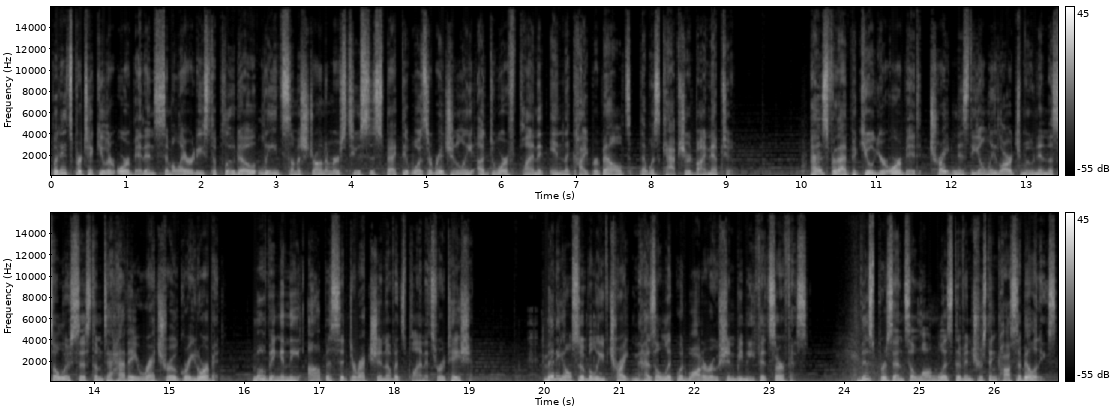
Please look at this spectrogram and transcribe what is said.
But its particular orbit and similarities to Pluto lead some astronomers to suspect it was originally a dwarf planet in the Kuiper Belt that was captured by Neptune. As for that peculiar orbit, Triton is the only large moon in the solar system to have a retrograde orbit, moving in the opposite direction of its planet's rotation. Many also believe Triton has a liquid water ocean beneath its surface. This presents a long list of interesting possibilities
